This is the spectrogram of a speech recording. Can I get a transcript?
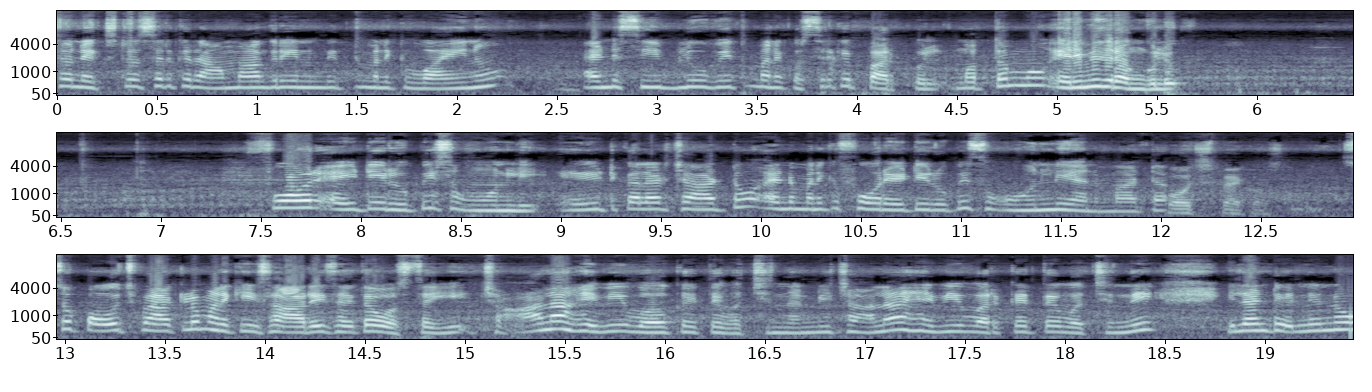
సో నెక్స్ట్ వచ్చరికి రామా గ్రీన్ విత్ మనకి wine. And sea blue with మనకి వచ్చరికి పర్పుల్. మొత్తము ఎనిమిది రంగులు. Four eighty rupees only. Eight colour chart and మనకి ఫోర్ ఎయిటీ రూపీస్ ఓన్లీ అనమాట ప్యాక్ సో పౌచ్ ప్యాక్లో మనకి ఈ సారీస్ అయితే వస్తాయి. చాలా హెవీ వర్క్ అయితే వచ్చిందండి. చాలా హెవీ వర్క్ అయితే వచ్చింది. ఇలాంటి ఎన్నెన్నో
